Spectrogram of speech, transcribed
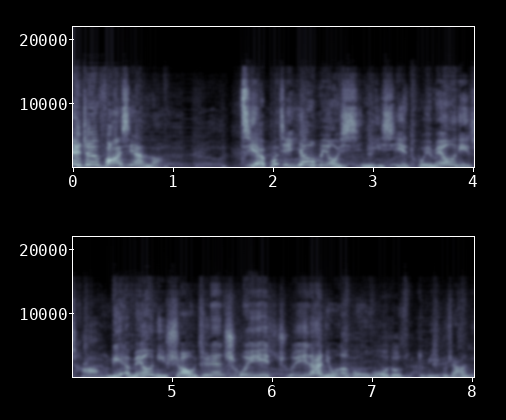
嗯，我也真发现了。姐不仅腰没有你细，腿没有你长，脸没有你瘦，就连吹吹大牛的功夫我都比不上你。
